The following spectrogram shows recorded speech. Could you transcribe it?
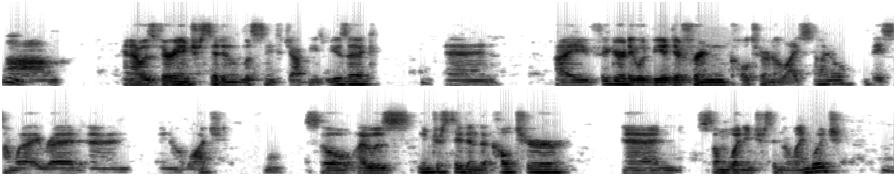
Hmm. Um, and I was very interested in listening to Japanese music. And I figured it would be a different culture and a lifestyle based on what I read and you know watched. So I was interested in the culture and somewhat interested in the language. Hmm.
